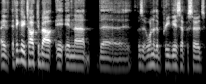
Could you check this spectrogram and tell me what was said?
I, I think they talked about it in the the was it one of the previous episodes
